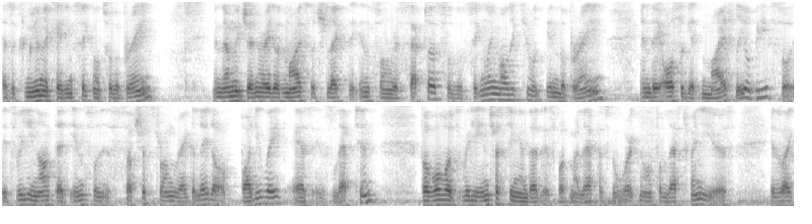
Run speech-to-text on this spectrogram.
as a communicating signal to the brain? And then we generated mice which lacked the insulin receptor, so the signaling molecule in the brain. And they also get mildly obese. So it's really not that insulin is such a strong regulator of body weight as is leptin. But what was really interesting, and that is what my lab has been working on for the last 20 years, is like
